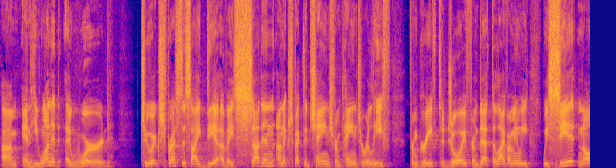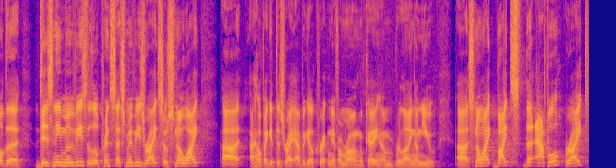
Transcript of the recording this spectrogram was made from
um, and he wanted a word to express this idea of a sudden, unexpected change from pain to relief, from grief to joy, from death to life. I mean, we, we see it in all the Disney movies, the little princess movies, right? So, Snow White, uh, I hope I get this right. Abigail, correct me if I'm wrong, okay? I'm relying on you. Uh, Snow White bites the apple, right?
